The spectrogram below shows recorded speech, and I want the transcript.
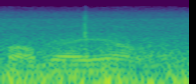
发不了言了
